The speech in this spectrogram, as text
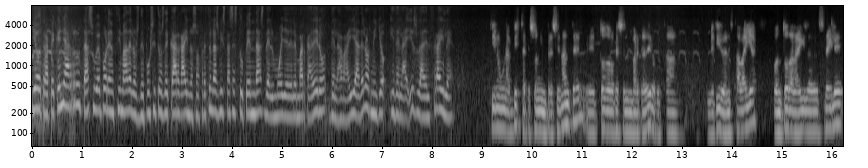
Y otra pequeña ruta sube por encima de los depósitos de carga y nos ofrece unas vistas estupendas del muelle del embarcadero, de la bahía del Hornillo y de la isla del Fraile. Tiene unas vistas que son impresionantes, eh, todo lo que es el embarcadero que está metido en esta bahía, con toda la isla del Fraile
